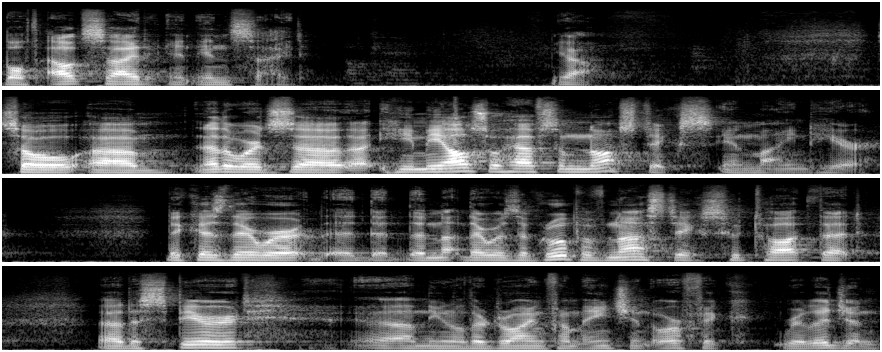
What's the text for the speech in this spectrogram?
both outside and inside. Okay. Yeah. So, um, in other words, uh, he may also have some Gnostics in mind here, because there were uh, the, the, the, there was a group of Gnostics who taught that uh, the spirit, um, you know, they're drawing from ancient Orphic religion,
